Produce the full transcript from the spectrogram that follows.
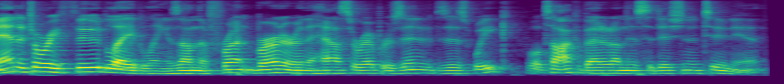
Mandatory food labeling is on the front burner in the House of Representatives this week. We'll talk about it on this edition of Tune In.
